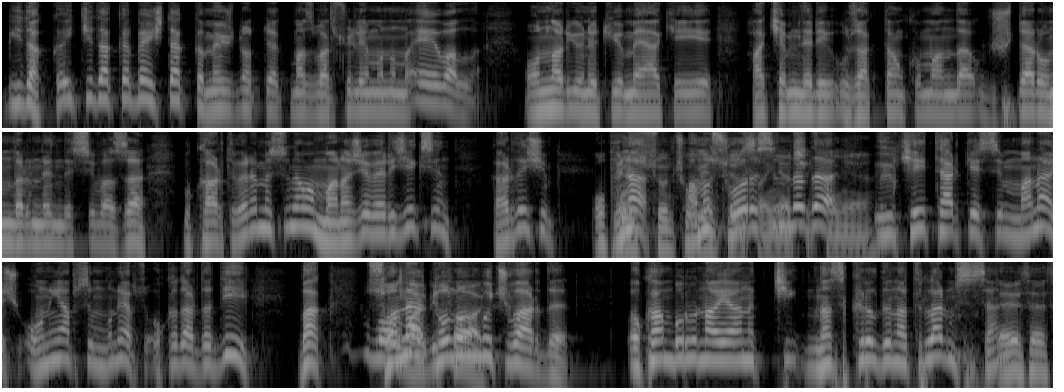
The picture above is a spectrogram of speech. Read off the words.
bir dakika, iki dakika, beş dakika Mecnun Yakmaz var, Süleyman Umar eyvallah. Onlar yönetiyor MHK'yi, hakemleri uzaktan kumanda, güçler onların elinde Sivas'a bu kartı veremezsin ama Manaj'a vereceksin. Kardeşim O Pınar, pozisyon çok ama sonrasında da ya. ülkeyi terk etsin Manaj, onu yapsın bunu yapsın o kadar da değil. Bak Normal Soner. Tolunguç vardı. Okan Buruk'un ayağını ki- nasıl kırıldığını hatırlar mısın sen? Evet evet.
